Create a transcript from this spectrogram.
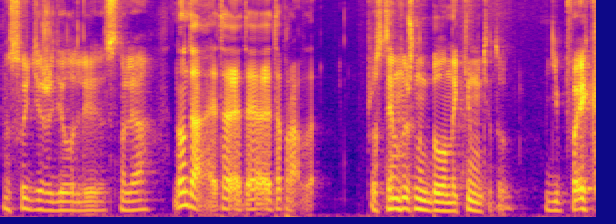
Ну, судьи же делали с нуля. Ну да, это, это, это правда. Просто им нужно было накинуть эту дипфейк.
